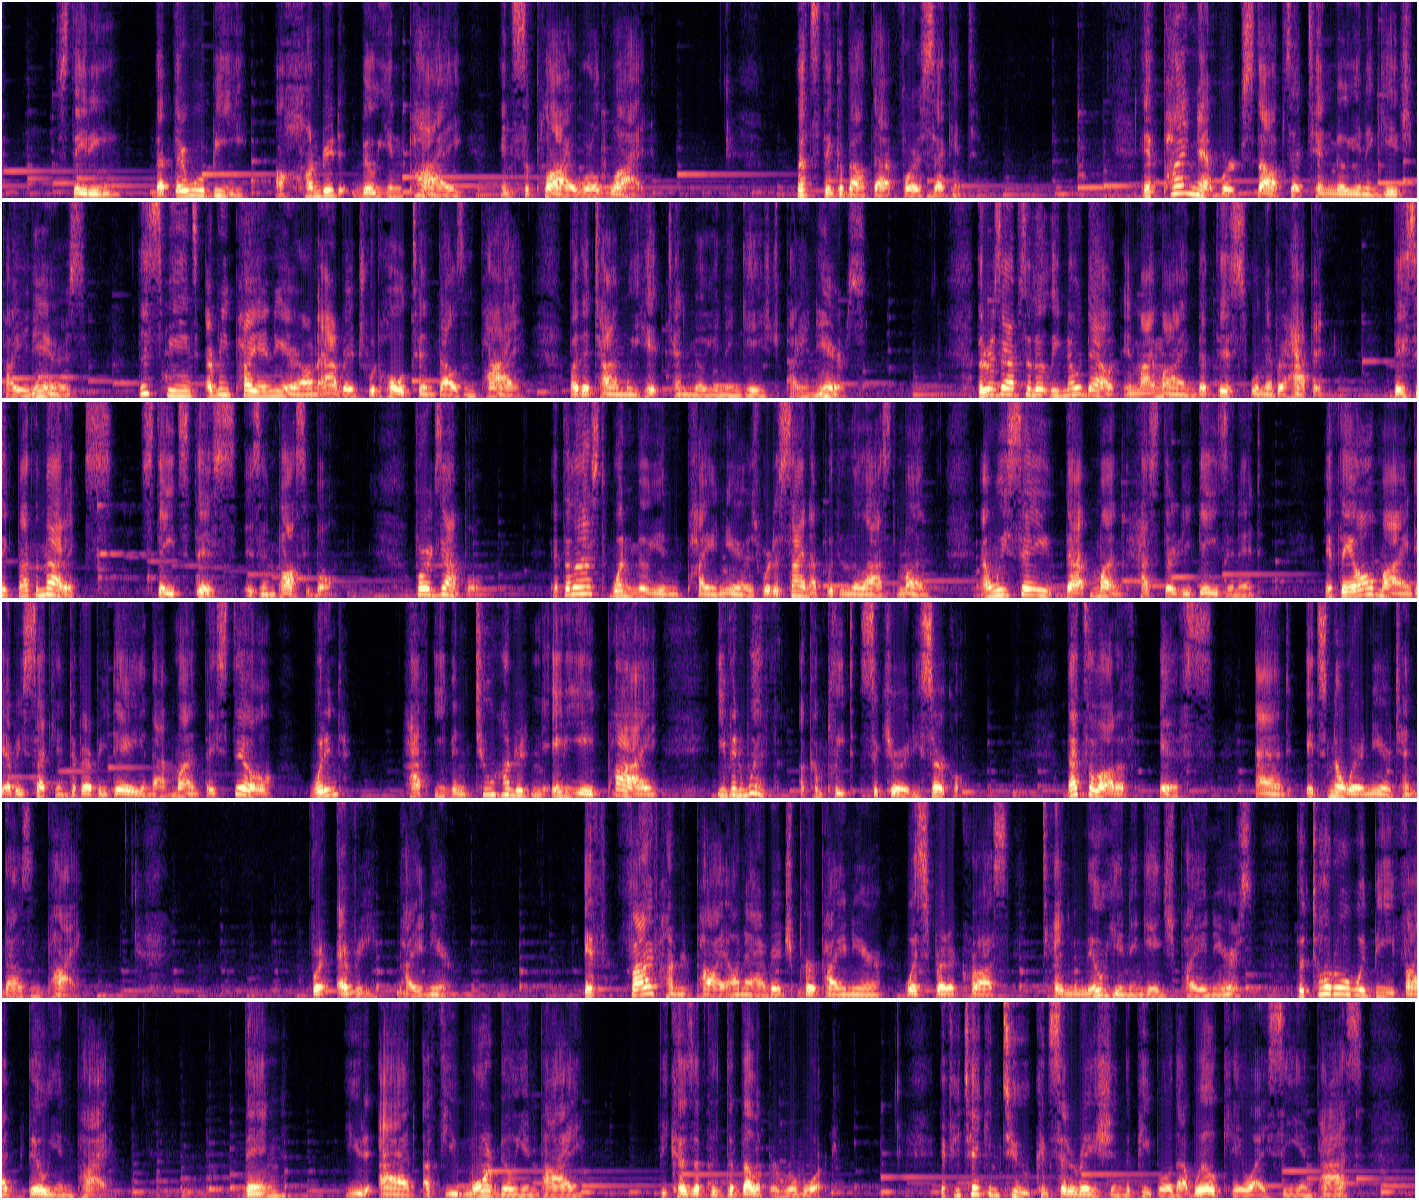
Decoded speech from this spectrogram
stating that there will be 100 billion pi in supply worldwide. Let's think about that for a second. If Pi Network stops at 10 million engaged pioneers, this means every pioneer on average would hold 10,000 Pi by the time we hit 10 million engaged pioneers. There is absolutely no doubt in my mind that this will never happen. Basic mathematics states this is impossible. For example, if the last 1 million pioneers were to sign up within the last month, and we say that month has 30 days in it, if they all mined every second of every day in that month, they still wouldn't have even 288 pi, even with a complete security circle. That's a lot of ifs, and it's nowhere near 10,000 pi for every pioneer. If 500 pi on average per pioneer was spread across 10 million engaged pioneers, the total would be 5 billion pi. Then you'd add a few more billion pi because of the developer reward. If you take into consideration the people that will KYC and pass,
